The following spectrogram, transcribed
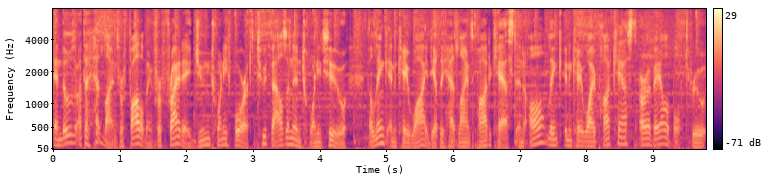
And those are the headlines we're following for Friday, June 24th, 2022. The Link NKY Daily Headlines podcast and all Link NKY podcasts are available through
